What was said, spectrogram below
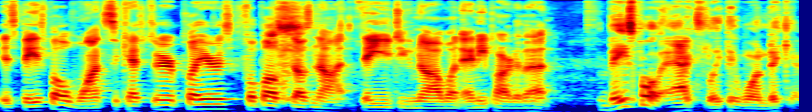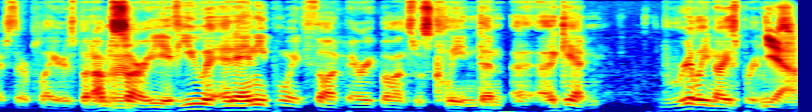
is baseball wants to catch their players. Football does not. They do not want any part of that. Baseball acted like they wanted to catch their players, but I'm sorry if you at any point thought Barry Bonds was clean, then uh, again, really nice bridges. Yeah,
